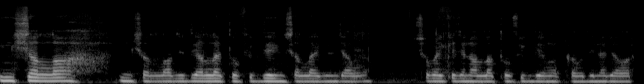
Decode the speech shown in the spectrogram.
ইনশাল্লাহ ইনশাল্লাহ, যদি আল্লাহ তৌফিক দেয়, ইনশাল্লাহ একদিন যাব। সবাইকে যেন আল্লাহ তৌফিক দেয় মক্কা মদিনা যাওয়ার।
